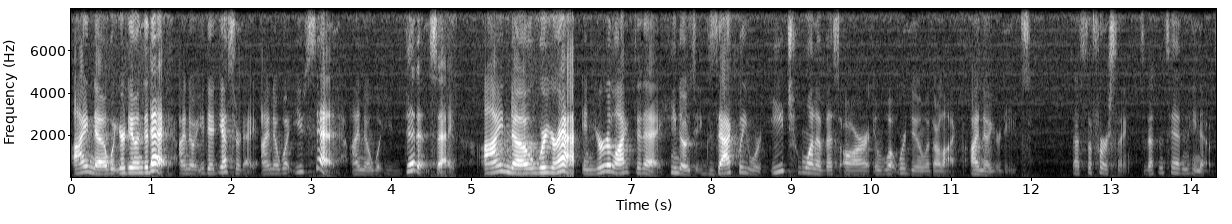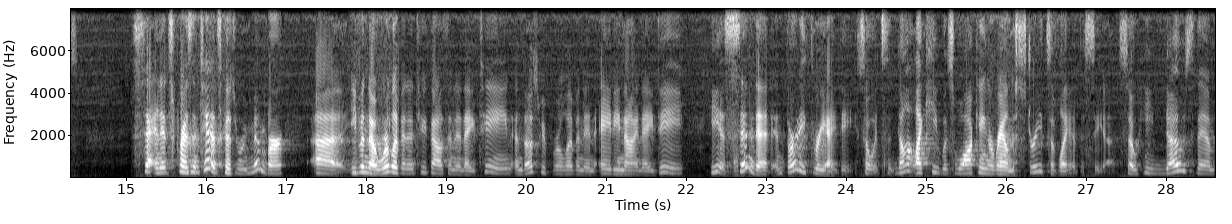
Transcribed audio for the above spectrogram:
I know what you're doing today. I know what you did yesterday. I know what you said. I know what you didn't say. I know where you're at in your life today. He knows exactly where each one of us are and what we're doing with our life. I know your deeds. That's the first thing. So nothing's hidden, he knows. And it's present tense because remember, uh, even though we're living in 2018 and those people are living in 89 AD, he ascended in 33 AD. So it's not like he was walking around the streets of Laodicea. So he knows them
